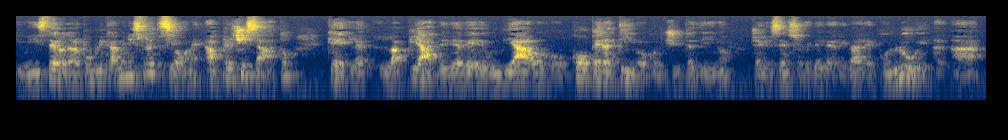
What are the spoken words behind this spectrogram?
il Ministero della Pubblica Amministrazione ha precisato che la PA deve avere un dialogo cooperativo col cittadino, cioè nel senso che deve arrivare con lui a, a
